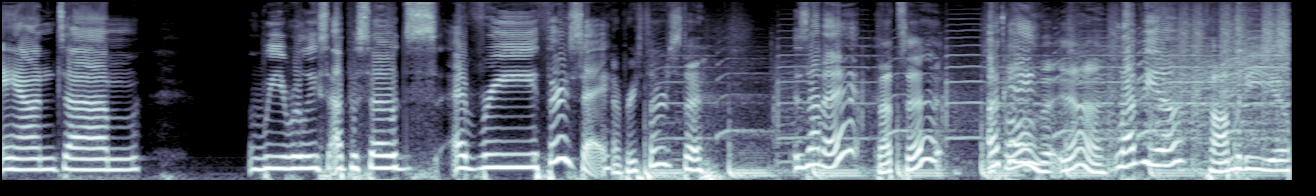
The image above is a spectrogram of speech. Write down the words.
And um, we release episodes every Thursday. every Thursday. Is that it? That's it. That's Okay. it. Yeah. Love you. Comedy you.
